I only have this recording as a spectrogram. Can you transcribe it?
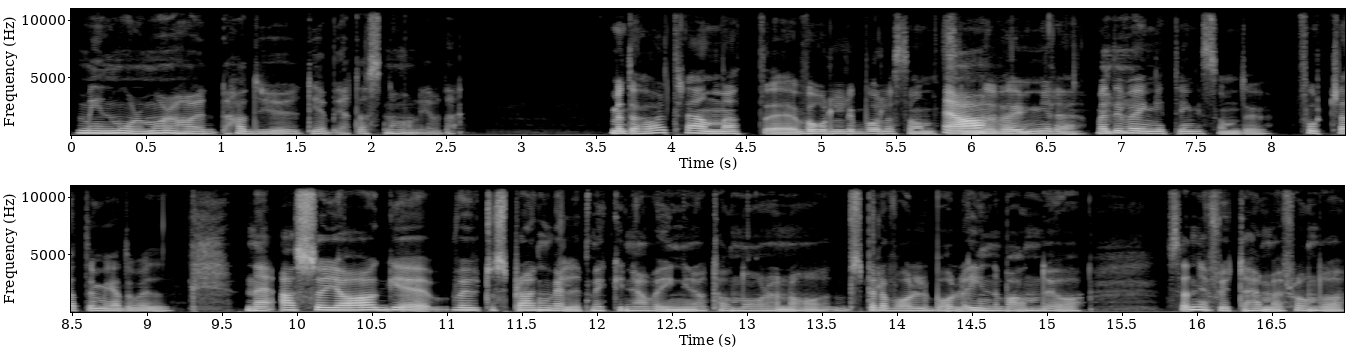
min mormor hade ju diabetes när hon levde. Men du har tränat eh, volleyboll och sånt ja. när du var yngre. Men det var ingenting som du fortsatte med då i? Nej, alltså jag eh, var ute och sprang väldigt mycket när jag var yngre och tonåren och spelade volleyboll och innebandy. Och sen när jag flyttade hemifrån då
